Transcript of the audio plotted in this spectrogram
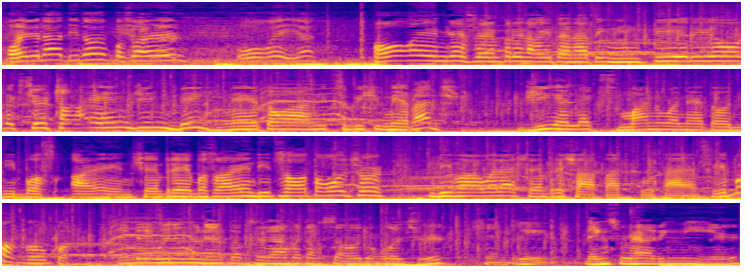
okay ka na dito, boss RN? Okay, yan. Okay, yan guys, siyempre nakita natin interior, exterior, tsaka engine bay nito nga Mitsubishi Mirage GLX manual neto ni Boss RN. Siyempre, Boss RN dito sa Auto Culture, hindi mawala, siyempre shoutout po tayo. Sige po, go po. Siyempre, unang-una, papasalamat ako sa Auto Culture. Siyempre, thanks for having me here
